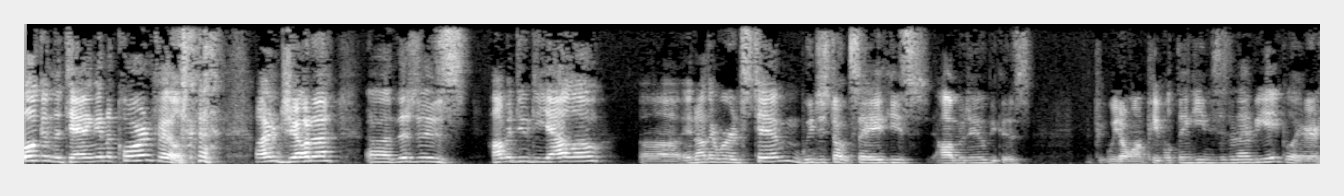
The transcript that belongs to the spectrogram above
Welcome to Tanning in a Cornfield. I'm Jonah. Uh, this is Hamadou Diallo. Uh, in other words, Tim. We just don't say he's Hamadou because we don't want people thinking he's an NBA player.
